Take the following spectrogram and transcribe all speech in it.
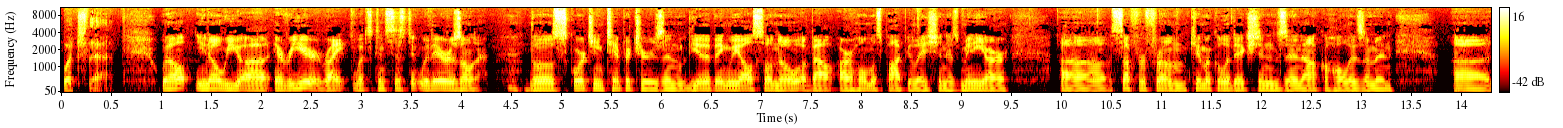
What's that? Well, you know, we uh, every year, right? What's consistent with Arizona? Those scorching temperatures, and the other thing we also know about our homeless population is many are uh, suffer from chemical addictions and alcoholism, and uh,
